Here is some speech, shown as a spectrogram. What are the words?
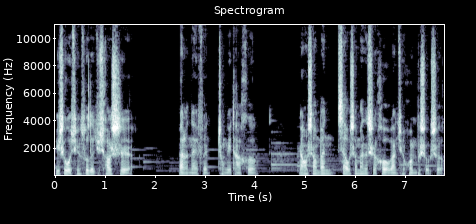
于是我迅速的去超市买了奶粉冲给他喝。然后上班下午上班的时候完全魂不守舍，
